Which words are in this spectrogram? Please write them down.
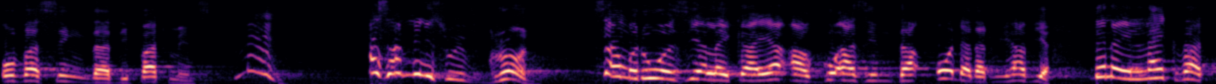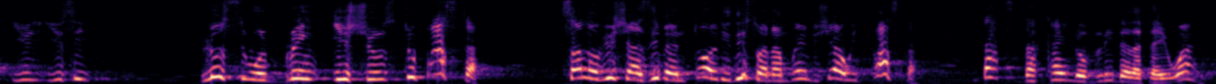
overseeing the departments. Man, as a ministry, we've grown. Somebody who was here like a year ago, as in the order that we have here. Then I like that. You, you see, Lucy will bring issues to Pastor. Some of you she has even told you this one I'm going to share with Pastor. That's the kind of leader that I want.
